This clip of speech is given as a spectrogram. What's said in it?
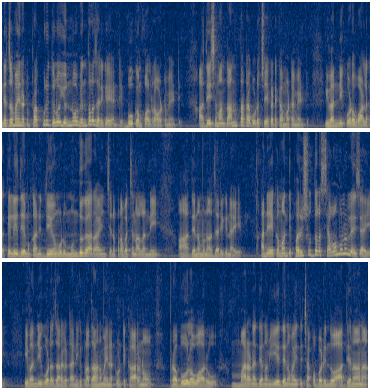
నిజమైనటు ప్రకృతిలో ఎన్నో వింతలు జరిగాయండి. భూకంపాలు రావటం ఏంటి? ఆ దేశం అంతా అంతటా కూడా చీకటి కమ్మటం ఏంటి? ఇవన్నీ కూడా వాళ్ళకి తెలియదేమో కానీ దేవుడు ముందుగా రాయించిన ప్రవచనాలన్నీ ఆ దినమున జరిగినాయి. అనేక మంది పరిశుద్ధుల శవములు లేచాయి ఇవన్నీ కూడా జరగటానికి ప్రధానమైనటువంటి కారణం ప్రభువుల వారు మరణ దినం ఏ దినం అయితే చెప్పబడిందో ఆ దినాన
